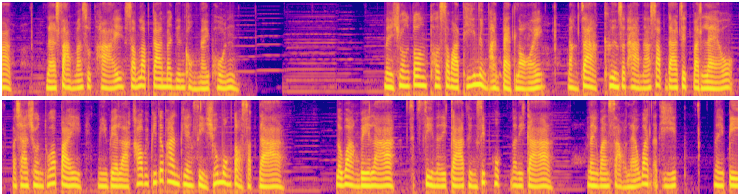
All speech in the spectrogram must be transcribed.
าติ และ 3 วันสุดท้ายสำหรับการมาเยือนของนายพล ในช่วงต้นทศวรรษที่ 1800 หลังจากคืนสถานะสัปดาห์ 7 วันแล้ว ประชาชนทั่วไปมีเวลาเข้าพิพิธภัณฑ์เพียง 4 ชั่วโมงต่อสัปดาห์ ระหว่างเวลา 14 นาฬิกาถึง 16 นาฬิกา ในวันเสาร์และวันอาทิตย์ ในปี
